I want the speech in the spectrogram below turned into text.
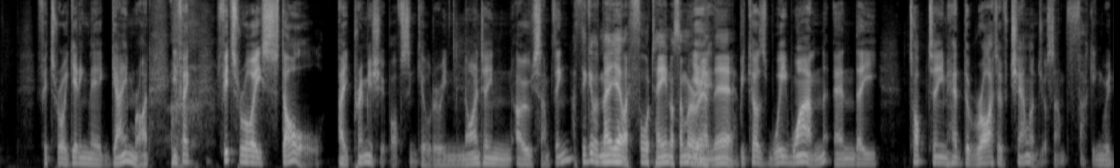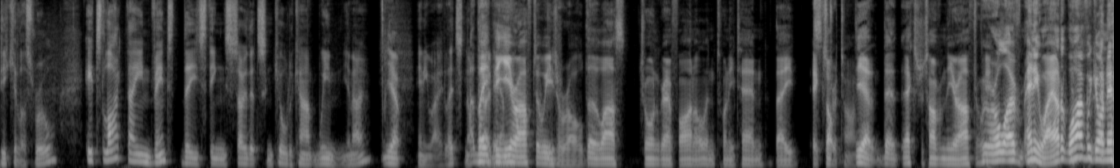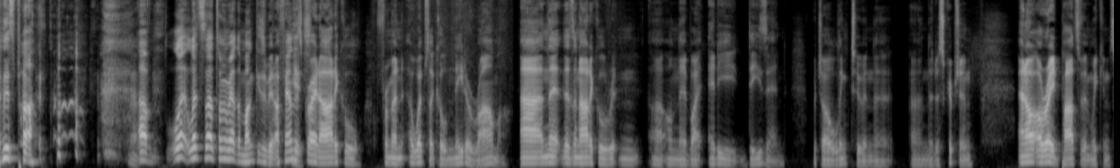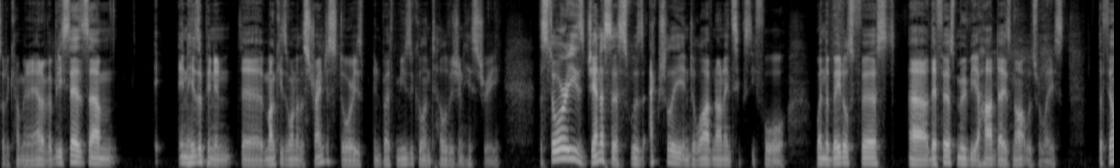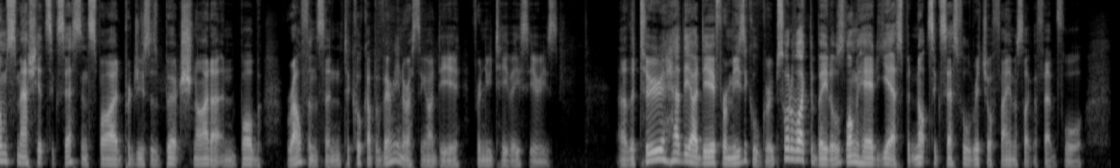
Fitzroy getting their game right. In fact, Fitzroy stole a premiership off St Kilda in 1900 something. I think it was maybe yeah, like 14 or somewhere Yeah, around there. because we won and the top team had the right of challenge or some fucking ridiculous rule. It's like they invent these things so that St Kilda can't win, you know? Yep. Anyway, let's not the go the year after we old the last drawn grand final in 2010, they Extra time. Yeah, the extra time from the year after. We were all over. Anyway, I don't, why have we gone down this path? um, let, us start talking about the Monkees a bit. I found this great article from an, a website called Neatorama. Uh, and there, there's an article written uh, on there by Eddie Deezen, which I'll link to in the uh, in the description. And I'll, I'll read parts of it and we can sort of come in and out of it. But he says, um, in his opinion, the Monkees are one of the strangest stories in both musical and television history. The story's genesis was actually in July of 1964 when the Beatles' first uh, their first movie, A Hard Day's Night, was released. The film's smash hit success inspired producers Bert Schneider and Bob Rafelson to cook up a very interesting idea for a new TV series. Uh, the two had the idea for a musical group, sort of like the Beatles, long haired, yes, but not successful, rich, or famous like the Fab Four.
